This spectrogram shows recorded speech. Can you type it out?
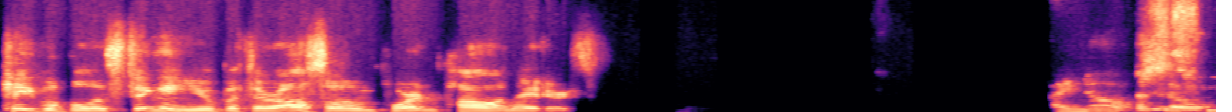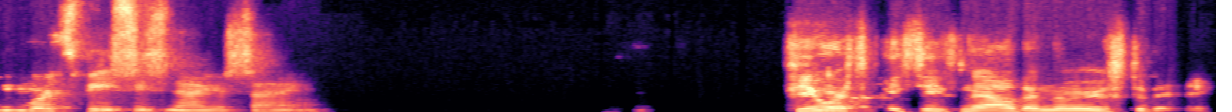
capable of stinging you, but they're also important pollinators. I know. But So, it's fewer species now, you're saying. Fewer Yeah. species now than there used to be.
